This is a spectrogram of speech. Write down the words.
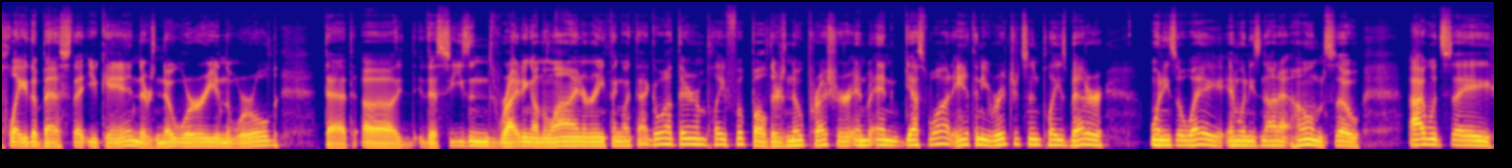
play the best that you can. There's no worry in the world that uh, the season's riding on the line or anything like that. Go out there and play football. There's no pressure. And and guess what? Anthony Richardson plays better when he's away and when he's not at home. So I would say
